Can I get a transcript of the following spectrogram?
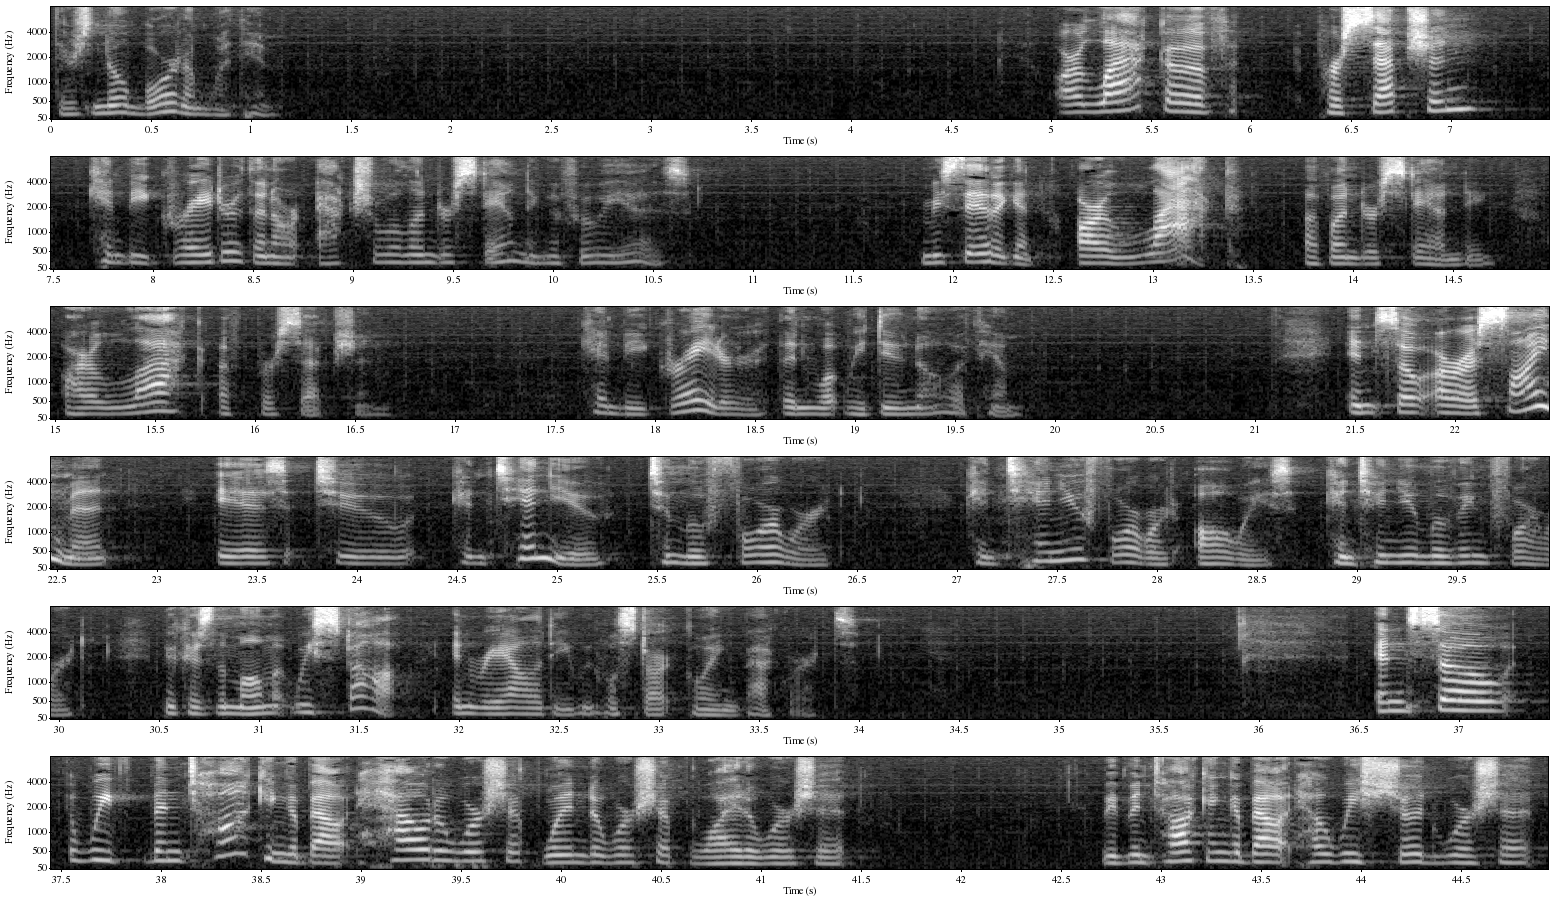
there's no boredom with him Our lack of perception can be greater than our actual understanding of who He is. Let me say it again. Our lack of understanding, our lack of perception can be greater than what we do know of Him. And so our assignment is to continue to move forward. Continue forward always. Continue moving forward. Because the moment we stop, in reality, we will start going backwards. And so we've been talking about how to worship, when to worship, why to worship. We've been talking about how we should worship.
